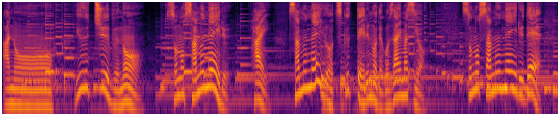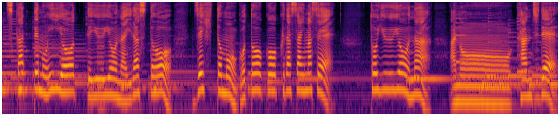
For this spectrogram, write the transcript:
あのー、YouTube のそのサムネイルはい。サムネイルを作っているのでございますよ。そのサムネイルで使ってもいいよっていうようなイラストをぜひともご投稿くださいませ。というようなあのー、感じで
